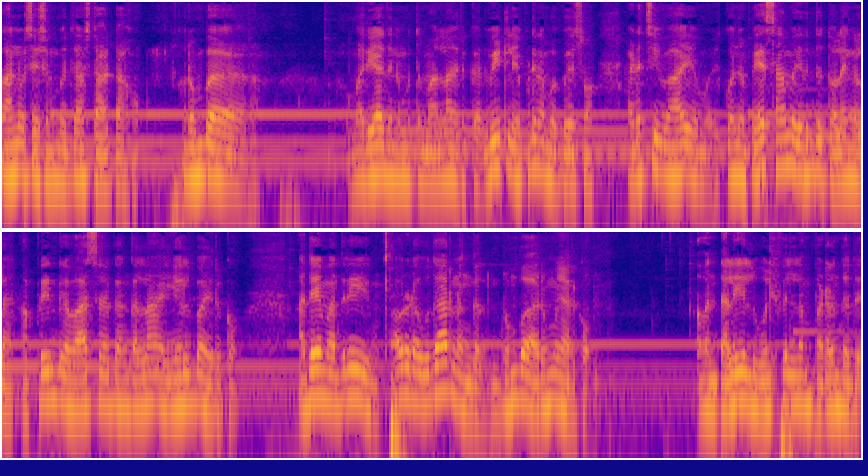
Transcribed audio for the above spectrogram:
கான்வர்சேஷன் மாதிரி தான் ஸ்டார்ட் ஆகும். ரொம்ப மரியாதை நிமித்தமாலாம் இருக்காது. வீட்டில் எப்படி நம்ம பேசுவோம்? அடைச்சி வாய் கொஞ்சம் பேசாமல் இருந்து தொலைங்களேன். அப்படின்ற வாசகங்கள்லாம் இயல்பாக இருக்கும். அதே மாதிரி அவரோட உதாரணங்கள் ரொம்ப அருமையாக இருக்கும். அவன் தலையில் ஒலிவெல்லாம் படர்ந்தது.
